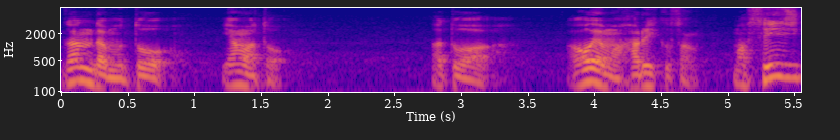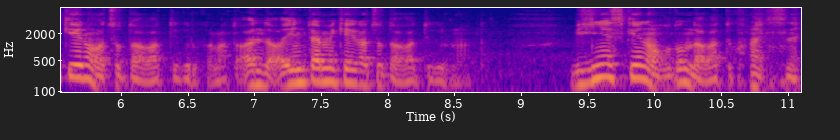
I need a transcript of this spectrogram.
ガンダムとヤマト。あとは青山春彦さん。まあ政治系のがちょっと上がってくるかなと。エンタメ系がちょっと上がってくるなと。ビジネス系のはほとんど上がってこないですね。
